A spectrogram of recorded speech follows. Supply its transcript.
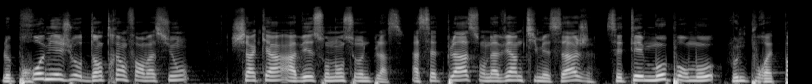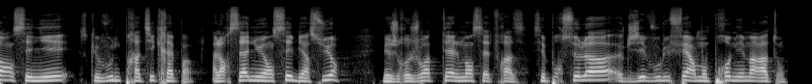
Le premier jour d'entrée en formation, chacun avait son nom sur une place. À cette place, on avait un petit message. C'était mot pour mot, vous ne pourrez pas enseigner ce que vous ne pratiquerez pas. Alors c'est à nuancer bien sûr, mais je rejoins tellement cette phrase. C'est pour cela que j'ai voulu faire mon premier marathon.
